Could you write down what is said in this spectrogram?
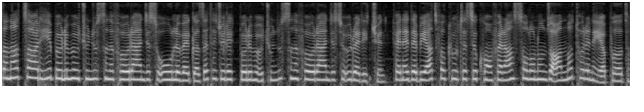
Sanat Tarihi bölümü 3. sınıf öğrencisi Uğurlu ve Gazetecilik bölümü 3. sınıf öğrencisi Ürel için Fen Edebiyat Fakültesi konferans salonunda anma töreni yapıldı.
